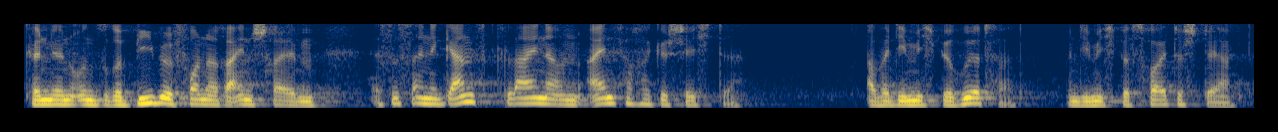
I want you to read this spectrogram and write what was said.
können wir in unsere Bibel vorne reinschreiben. Es ist eine ganz kleine und einfache Geschichte, aber die mich berührt hat und die mich bis heute stärkt.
